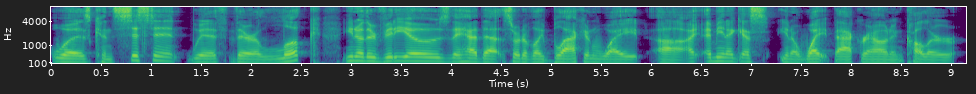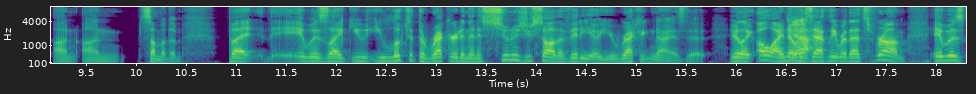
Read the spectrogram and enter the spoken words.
was consistent with their look. You know, their videos, they had that sort of like black and white. Uh, I, I mean, I guess, you know, white background and color on, on some of them. But it was like you, you looked at the record and then as soon as you saw the video, you recognized it. You're like, oh, I know Yeah. exactly where that's from. It was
